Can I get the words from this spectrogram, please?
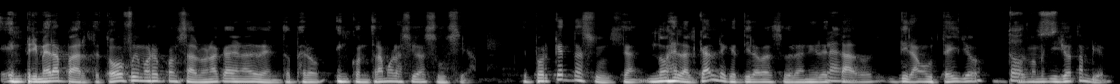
en primera parte, todos fuimos responsables de una cadena de eventos, pero encontramos la ciudad sucia. ¿Por qué está sucia? No es el alcalde que tira basura, ni el Estado. Tiramos usted y yo. Y yo también.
